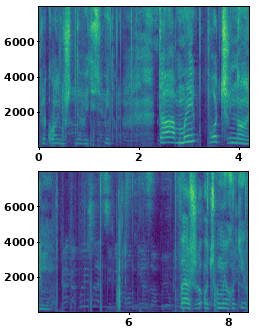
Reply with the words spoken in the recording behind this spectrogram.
прикольніше дивитись відео. Та ми починаємо. Перше, о чому я хотів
